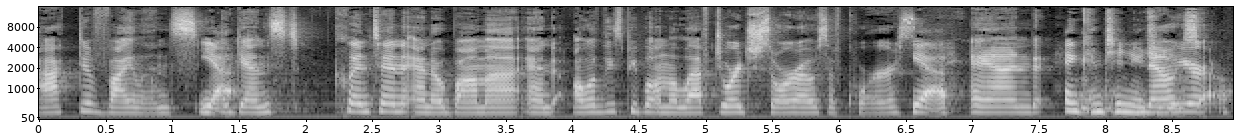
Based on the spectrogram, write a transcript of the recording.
active violence Yeah. against Clinton and Obama and all of these people on the left, George Soros, of course. Yeah. And And continue Now to do you're- so.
